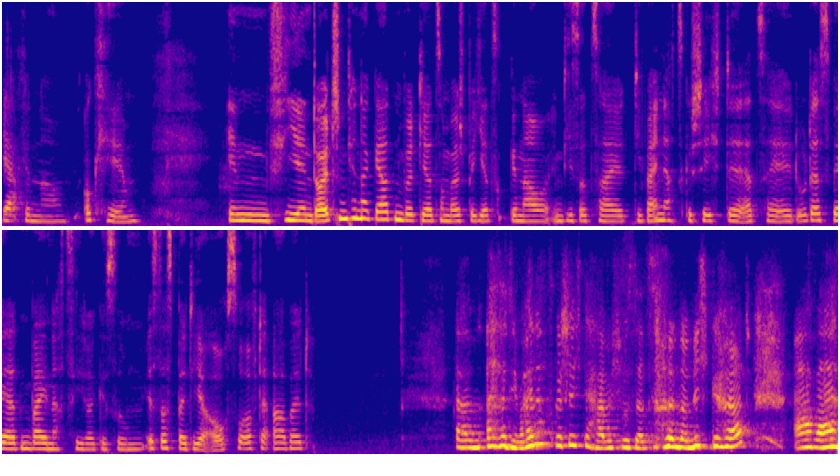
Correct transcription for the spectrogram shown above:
ja. Genau. Okay. In vielen deutschen Kindergärten wird ja zum Beispiel jetzt genau in dieser Zeit die Weihnachtsgeschichte erzählt oder es werden Weihnachtslieder gesungen. Ist das bei dir auch so auf der Arbeit? Ähm, also die Weihnachtsgeschichte habe ich bis jetzt noch nicht gehört, aber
